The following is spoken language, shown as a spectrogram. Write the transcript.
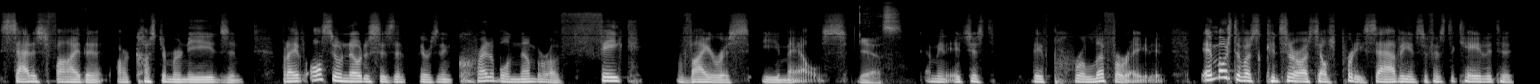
satisfy the our customer needs. And but I've also noticed is that there's an incredible number of fake virus emails. Yes. I mean, it's just they've proliferated and most of us consider ourselves pretty savvy and sophisticated to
